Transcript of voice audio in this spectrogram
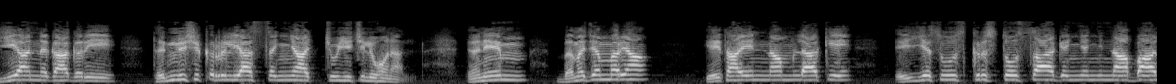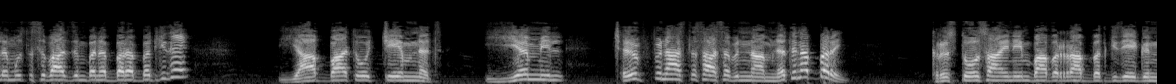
ይህ አነጋገሬ ትንሽ ቅር ሊያሰኛችሁ ይችል ይሆናል እኔም በመጀመሪያ ጌታዬና አምላኬ ኢየሱስ ክርስቶስ ሳገኘኝና በዓለም ውስጥ ስባዝን በነበረበት ጊዜ የአባቶቼ እምነት የሚል ጭፍን አስተሳሰብና እምነት ነበረኝ። ክርስቶስ ዐይኔም ባበራበት ጊዜ ግን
